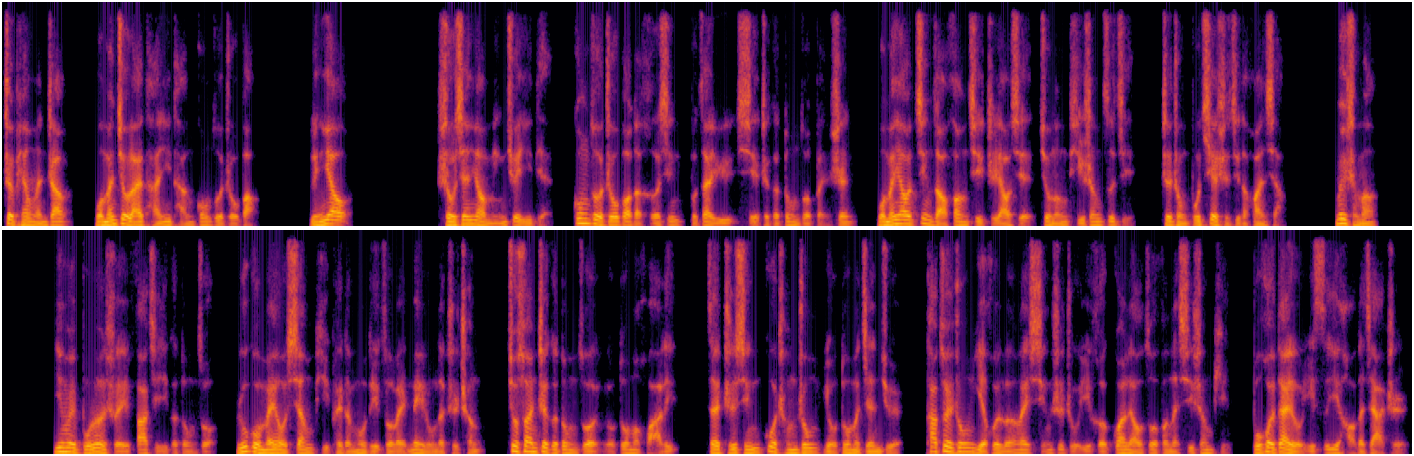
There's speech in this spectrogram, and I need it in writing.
这篇文章我们就来谈一谈工作周报。零幺，首先要明确一点，工作周报的核心不在于写这个动作本身，我们要尽早放弃只要写就能提升自己这种不切实际的幻想。为什么？因为不论谁发起一个动作，如果没有相匹配的目的作为内容的支撑，就算这个动作有多么华丽，在执行过程中有多么坚决，它最终也会沦为形式主义和官僚作风的牺牲品，不会带有一丝一毫的价值。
